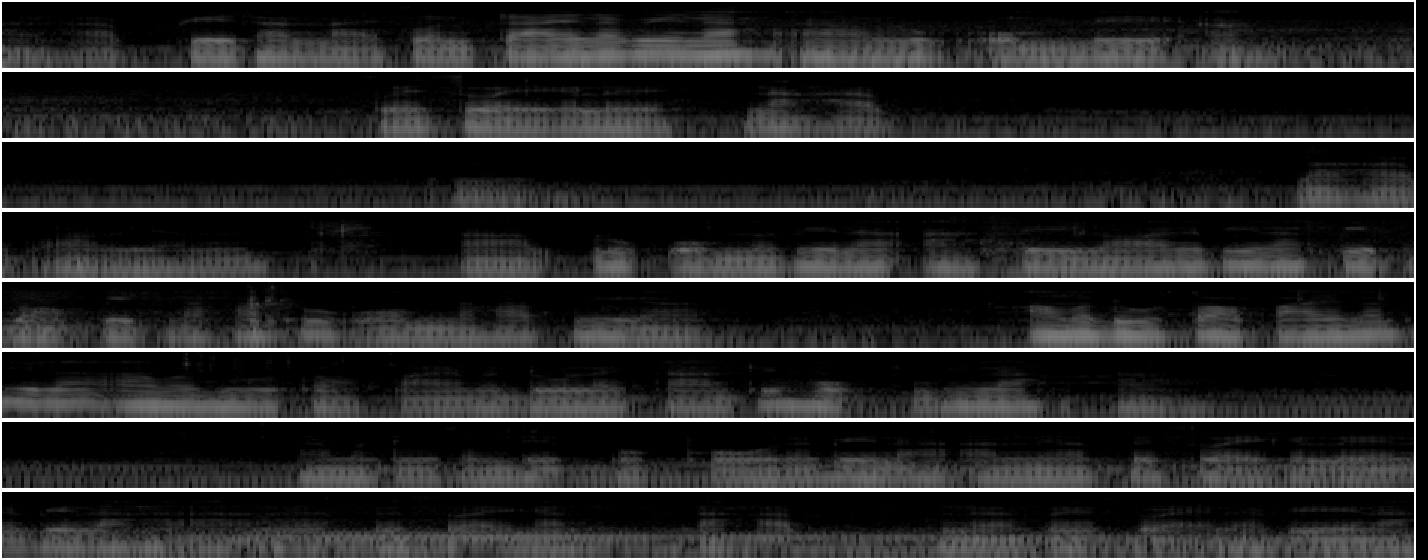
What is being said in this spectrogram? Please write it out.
นะครับพี่ท่านไหนสนใจนะพี่นะอ่าลูกอมพี่อะสวยๆกันเลยนะครับ นะครับเหรียญลูกอมนะพี่นะอะสี่ร้อยนะพี่นะปิดบอกปิดนะครับลูกอมนะครับพี่อะเอามาดูต่อไปนะพี่นะเอามาดูต่อไปมาดูรายการที่หกนะพี่นะอ่าอ่ามาดูสมเด็จปกโพนะพี่นะอันเนื้อสวยๆกันเลยนะพี่นะอ่าเนื้อสวยๆกันนะครับ เนื้อสวยๆนะพี่นะ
